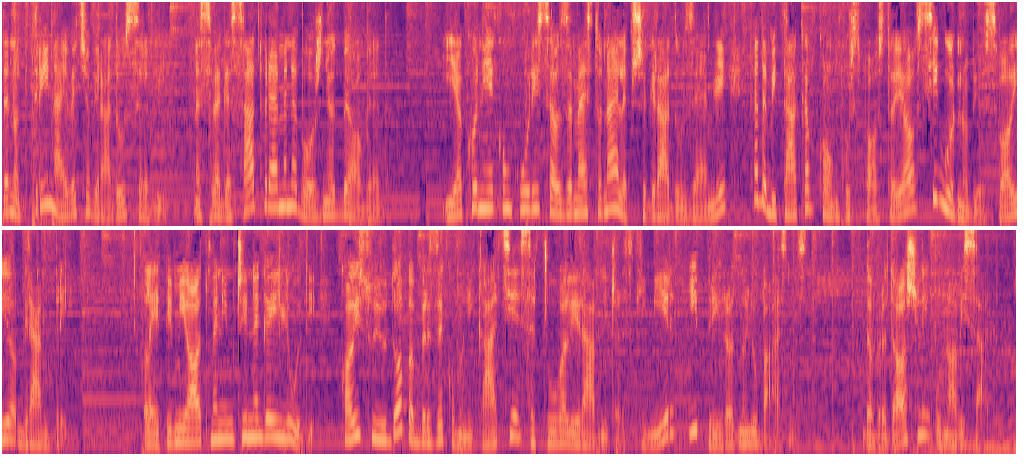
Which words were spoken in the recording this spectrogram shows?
jedan od tri najveća grada u Srbiji, na svega sat vremena vožnje od Beograda. Iako nije konkurisao za mesto najlepšeg grada u zemlji, kada bi takav konkurs postojao, sigurno bi osvojio Grand Prix. Lepim i otmenim čine ga i ljudi, koji su i u doba brze komunikacije sačuvali ravničarski mir i prirodnu ljubaznost. Dobrodošli u Novi Sad.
